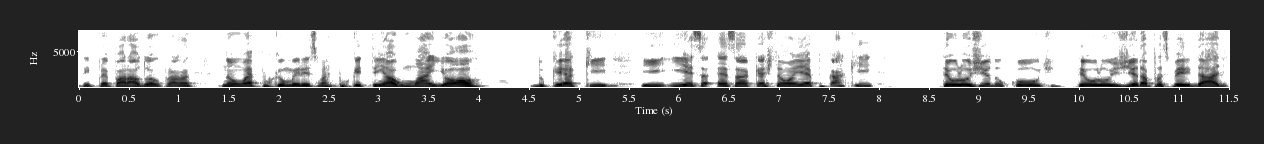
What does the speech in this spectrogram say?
tem preparado algo para lá. Não é porque eu mereço, mas porque tem algo maior do que aqui. E, e essa, essa questão aí é porque que teologia do coach, teologia da prosperidade,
